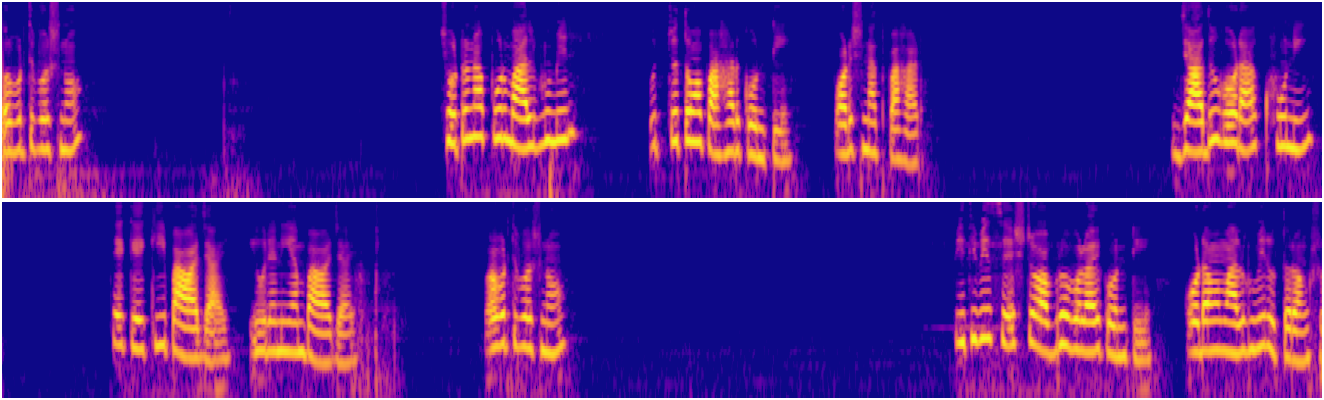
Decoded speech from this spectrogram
পরবর্তী প্রশ্ন। ছোটনাগপুর মালভূমির উচ্চতম পাহাড় কোনটি? পরেশনাথ পাহাড়। জাদুগোড়া, খুনি থেকে কি পাওয়া যায়? ইউরেনিয়াম পাওয়া যায়। পরবর্তী প্রশ্ন। পৃথিবীর শ্রেষ্ঠ অভ্রবলয় কোনটি? কোডামা মালভূমির উত্তর অংশ।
